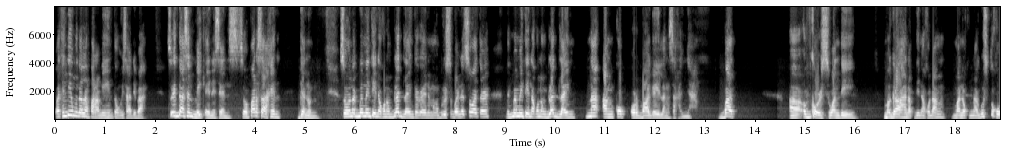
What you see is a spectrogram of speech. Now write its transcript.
But hindi mo na lang paramihin tong isa, di ba? So it doesn't make any sense. So para sa akin, ganun. So nagme-maintain ako ng bloodline, kagaya ng mga Bruce Barnett Swatter, nagme-maintain ako ng bloodline na angkop or bagay lang sa kanya. But, uh, of course, one day, maghahanap din ako ng manok na gusto ko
